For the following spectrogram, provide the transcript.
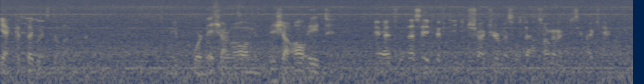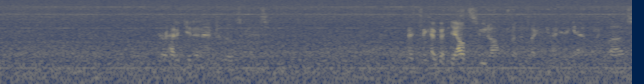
Yeah, because piglet's still up. Get the They coordinates shot all of them. They shot all eight. Yeah, it's an SA-15 shot your missiles down, so I'm gonna see if I can. Or how to get in after those guys. I think I've got the altitude on, but if I can kind of get in the clouds.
